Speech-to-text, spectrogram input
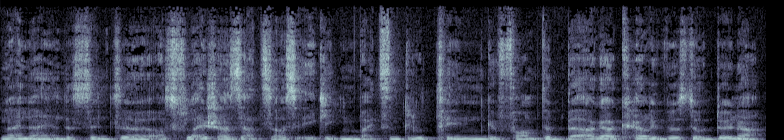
Nein, nein, das sind äh, aus Fleischersatz, aus ekligem Weizengluten geformte Burger, Currywürste und Döner,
